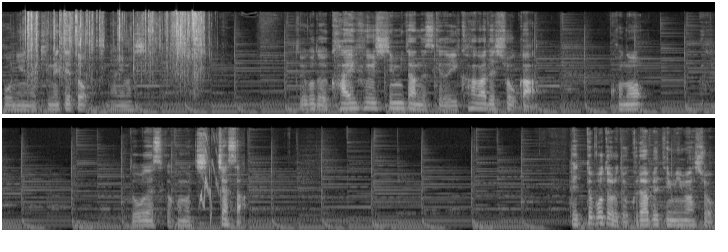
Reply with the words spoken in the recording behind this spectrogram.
購入の決め手となりました。ということで開封してみたんですけどいかがでしょうか？このどうですか？このちっちゃさ。ペットボトルと比べてみましょう。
